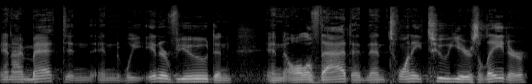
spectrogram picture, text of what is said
and I met and, and we interviewed and, and all of that. And then 22 years later,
